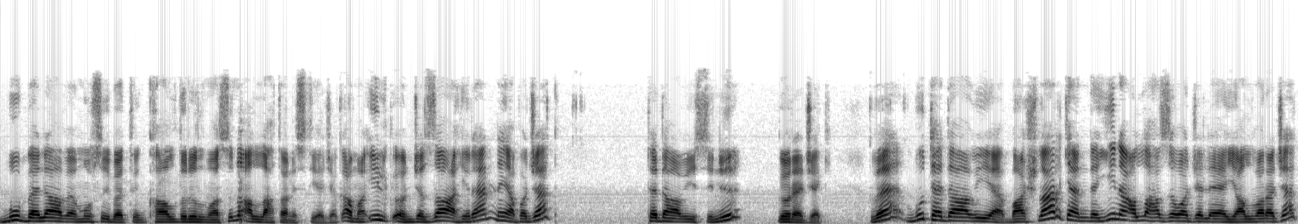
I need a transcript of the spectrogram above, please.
Bu bela ve musibetin kaldırılmasını Allah'tan isteyecek. Ama ilk önce zahiren ne yapacak? Tedavisini görecek. Ve bu tedaviye başlarken de yine Allah Azze ve Celle'ye yalvaracak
